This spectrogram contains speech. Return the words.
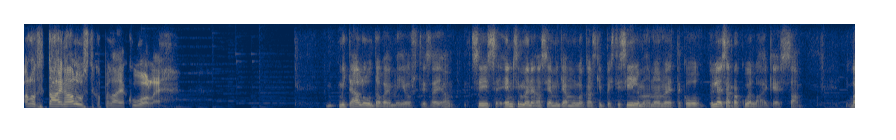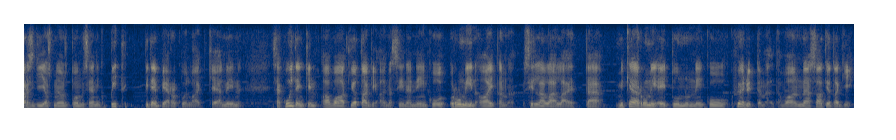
aloitetaan aina alusta, kun pelaaja kuolee. Mitä luultavemmin justiinsa. Ja siis ensimmäinen asia, mikä mulla kanskin pisti silmään, on, että kun yleensä rokuelaikeissa, varsinkin jos ne on tuommoisia niin pit, pitempiä rokuelaikkeja, niin sä kuitenkin avaat jotakin aina siinä niin kuin runin aikana sillä lailla, että mikään runi ei tunnu niin kuin hyödyttömältä, vaan nämä saat jotakin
